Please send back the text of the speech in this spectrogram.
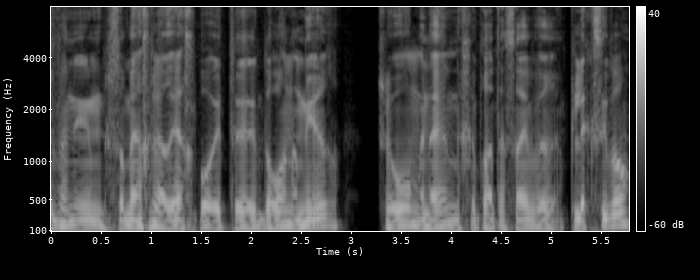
ואני שמח לארח פה את אה, דורון אמיר, שהוא מנהל חברת הסייבר פלקסיבו,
